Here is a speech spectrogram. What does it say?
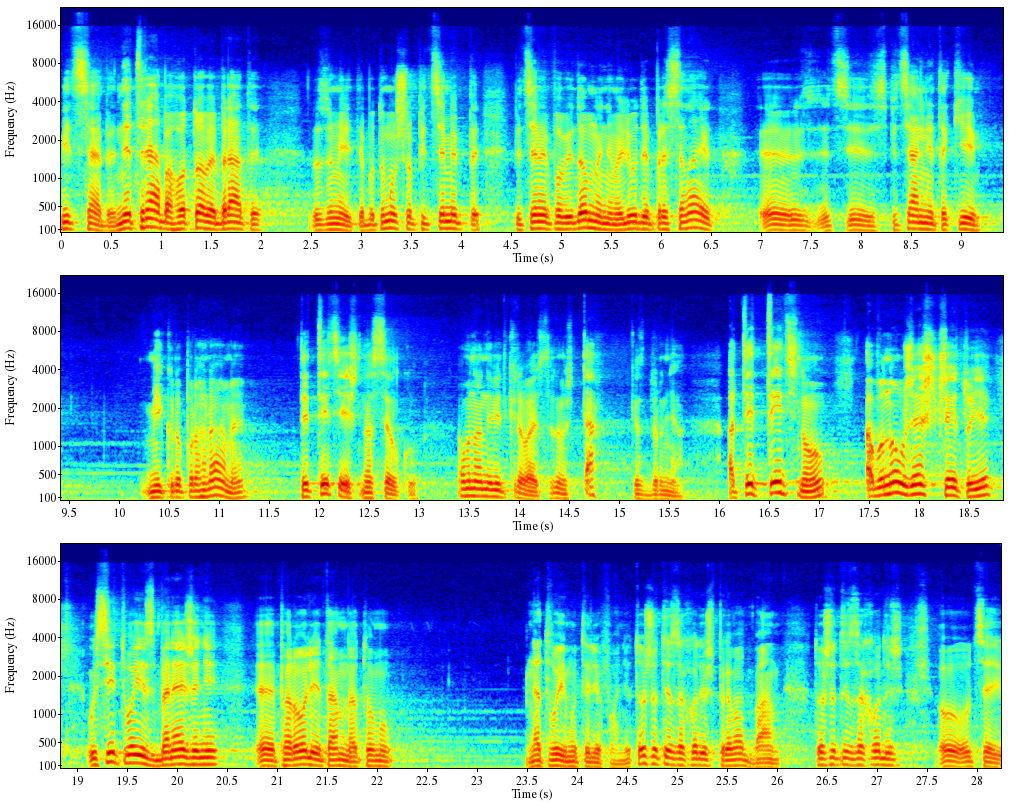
від себе. Не треба готове брати. Розумієте? Бо тому що під цими, під цими повідомленнями люди присилають е, ці спеціальні такі мікропрограми, ти тицяєш на ссылку, а вона не відкривається. Ти думаєш, та, якась дурня. А ти тицнув, а воно вже щитує усі твої збережені е, паролі там на тому. На твоєму телефоні. То, що ти заходиш в Приватбанк, то, що ти заходиш у цей,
